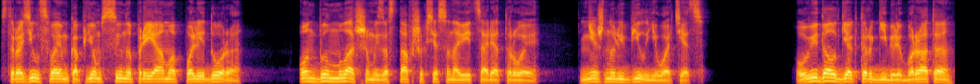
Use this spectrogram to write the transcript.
сразил своим копьем сына Приама Полидора. Он был младшим из оставшихся сыновей царя Трои. Нежно любил его отец. Увидал Гектор гибель брата,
